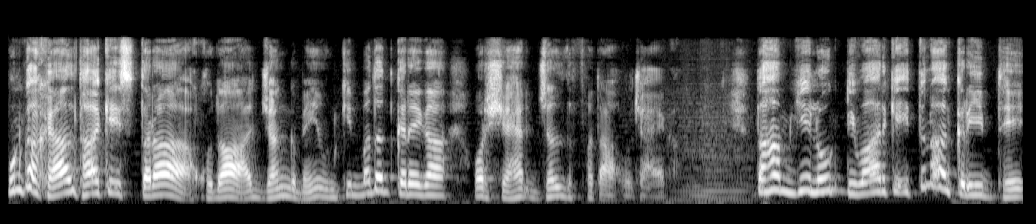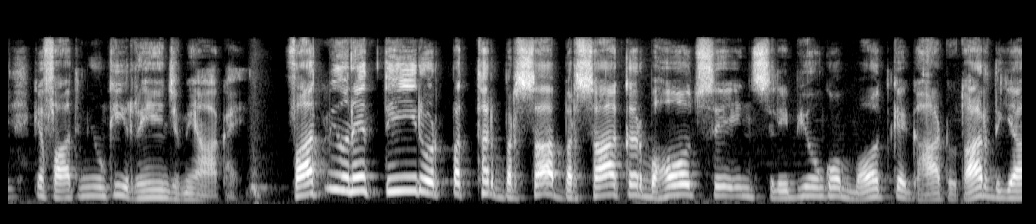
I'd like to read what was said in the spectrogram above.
ان کا خیال تھا کہ اس طرح خدا جنگ میں ان کی مدد کرے گا اور شہر جلد فتح ہو جائے گا۔ تاہم یہ لوگ دیوار کے اتنا قریب تھے کہ فاطمیوں کی رینج میں آ گئے۔ فاطمیوں نے تیر اور پتھر برسا برسا کر بہت سے ان سلیبیوں کو موت کے گھاٹ اتار دیا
